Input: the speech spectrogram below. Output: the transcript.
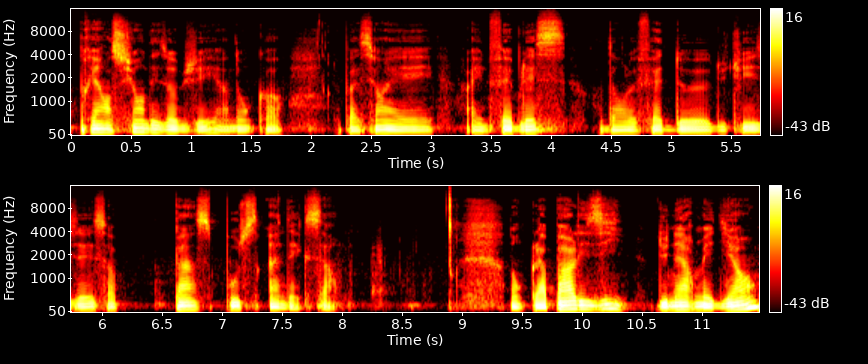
préhension des objets. Hein. donc, euh, le patient a une faiblesse dans le fait d'utiliser sa pince pouce index. Donc, la paralysie du nerf médian,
